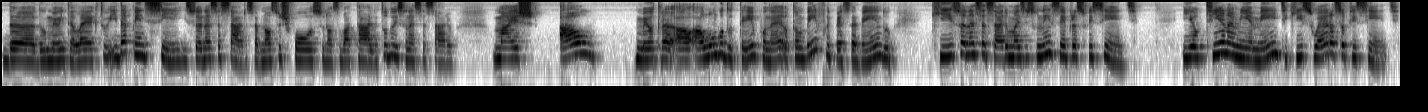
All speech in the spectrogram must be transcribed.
da, do meu intelecto e depende sim, isso é necessário, sabe? Nosso esforço, nossa batalha, tudo isso é necessário. Mas ao meu ao, ao longo do tempo, né, eu também fui percebendo que isso é necessário, mas isso nem sempre é suficiente. E eu tinha na minha mente que isso era suficiente.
